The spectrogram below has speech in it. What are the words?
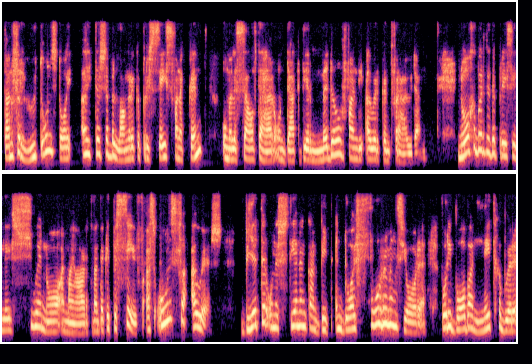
dan verhoed ons daai uiterse belangrike proses van 'n kind om hulle self te herontdek deur middel van die ouer-kind verhouding. Nageboorte depressie lê so na aan my hart want ek het besef as ons vir ouers beter ondersteuning kan bied in daai vormingsjare waar die baba net gebore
